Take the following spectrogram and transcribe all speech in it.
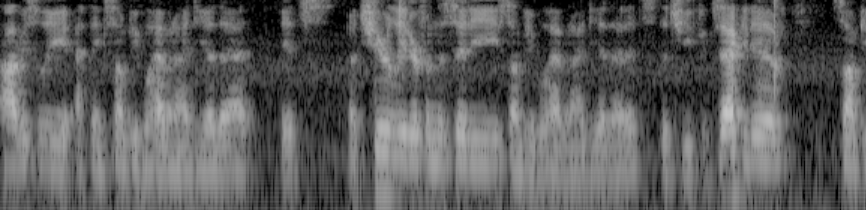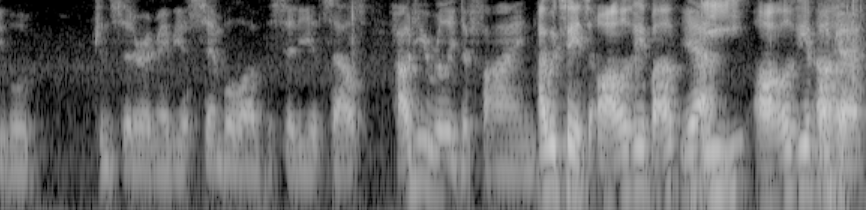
obviously, I think some people have an idea that it's a cheerleader from the city. Some people have an idea that it's the chief executive. Some people consider it maybe a symbol of the city itself. How do you really define? I would say it's all of the above. Yeah. The all of the above. Okay.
